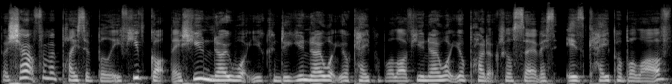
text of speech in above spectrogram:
But show up from a place of belief. You've got this. You know what you can do. You know what you're capable of. You know what your product or service is capable of.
